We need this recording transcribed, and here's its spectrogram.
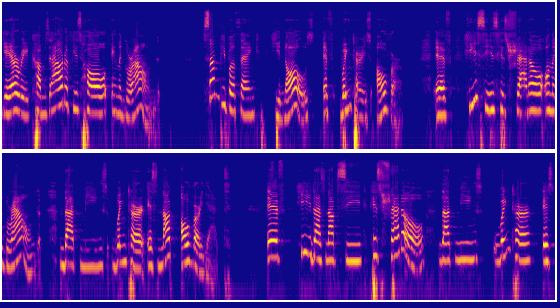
Gary comes out of his hole in the ground. Some people think he knows if winter is over. If he sees his shadow on the ground, that means winter is not over yet. If he does not see his shadow, that means winter is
